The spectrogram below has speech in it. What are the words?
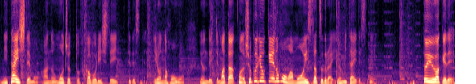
に対してもあのもうちょっと深掘りしていってですねいろんな本を読んでいってまたこの職業系の本はもう1冊ぐらい読みたいですね。というわけで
